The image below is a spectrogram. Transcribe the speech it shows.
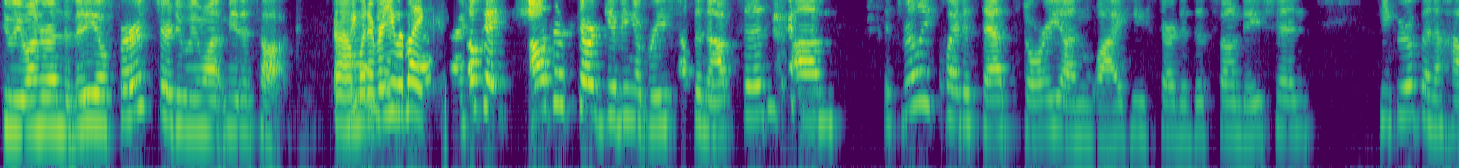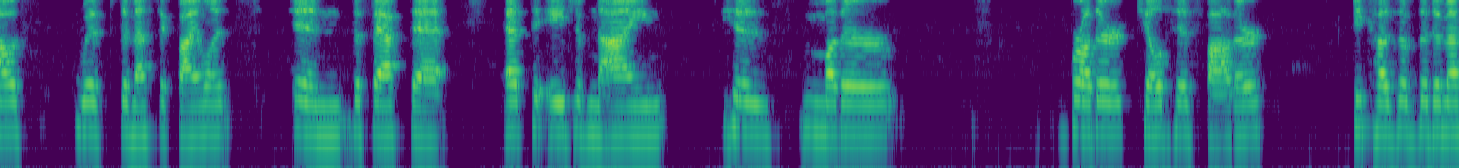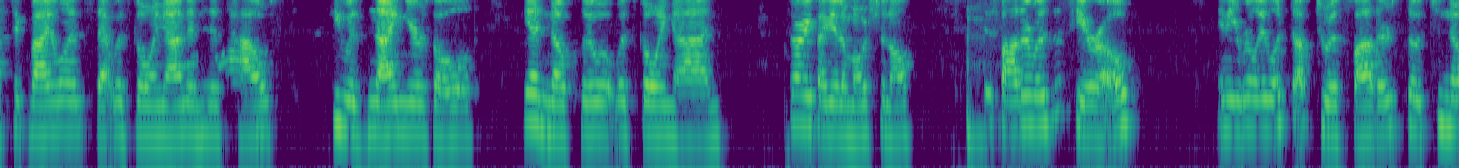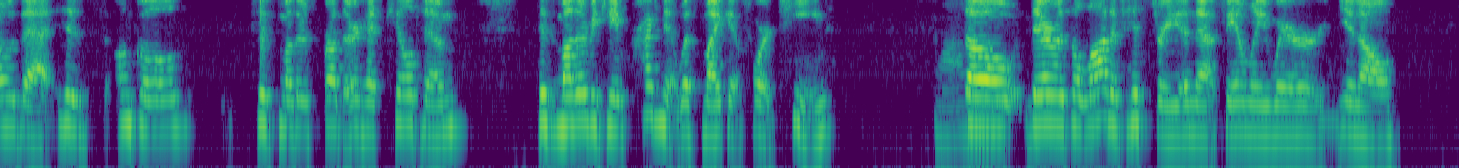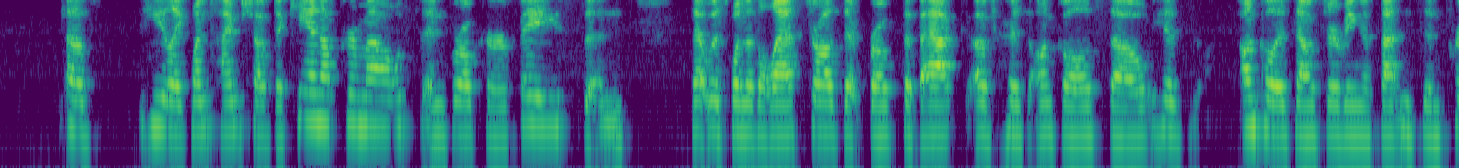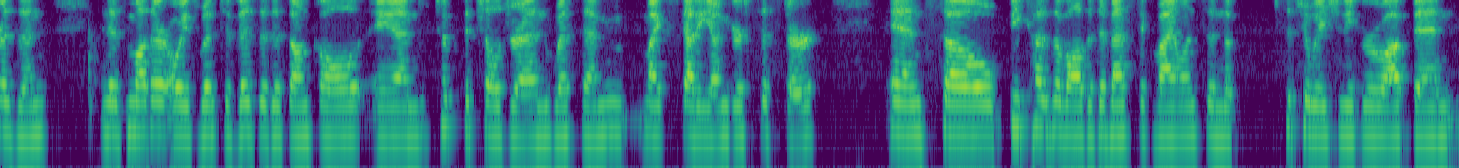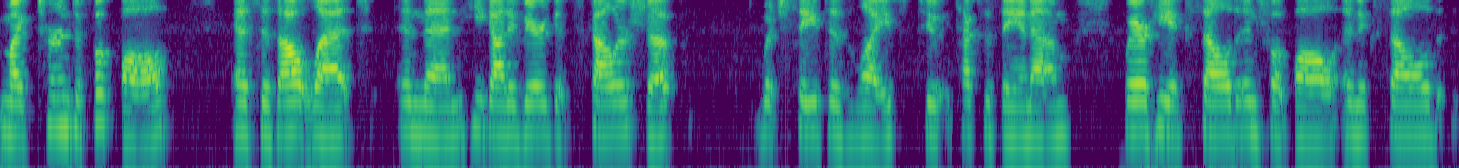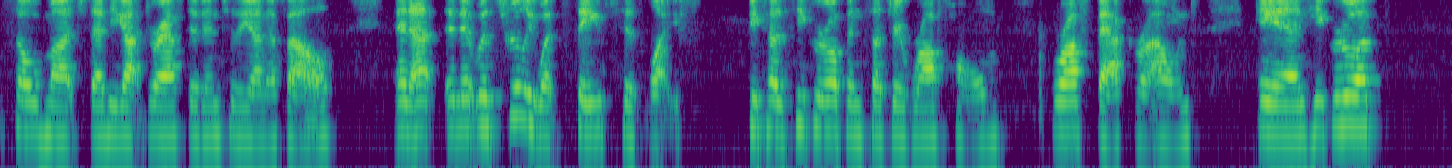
do we want to run the video first or do we want me to talk? Um, whatever you would like. Okay, I'll just start giving a brief synopsis. Um, it's really quite a sad story on why he started this foundation. He grew up in a house with domestic violence in the fact that at the age of nine, his mother brother killed his father because of the domestic violence that was going on in his house. He was nine years old. He had no clue what was going on. Sorry if I get emotional. His father was his hero, and he really looked up to his father. So to know that his uncle, his mother's brother, had killed him his mother became pregnant with Mike at 14. Wow. So there was a lot of history in that family where, you know, of he like one time shoved a can up her mouth and broke her face and that was one of the last straws that broke the back of his uncle. So his uncle is now serving a sentence in prison and his mother always went to visit his uncle and took the children with him. Mike's got a younger sister. And so, because of all the domestic violence and the situation he grew up in, Mike turned to football as his outlet. And then he got a very good scholarship, which saved his life to Texas A&M where he excelled in football and excelled so much that he got drafted into the NFL. And, at, and it was truly what saved his life because he grew up in such a rough home, rough background. And he grew up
